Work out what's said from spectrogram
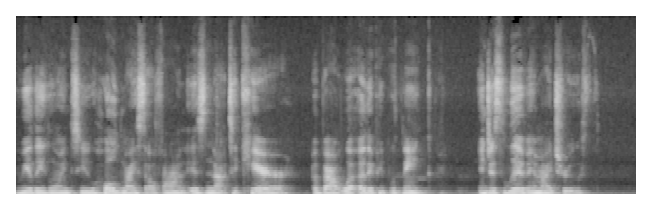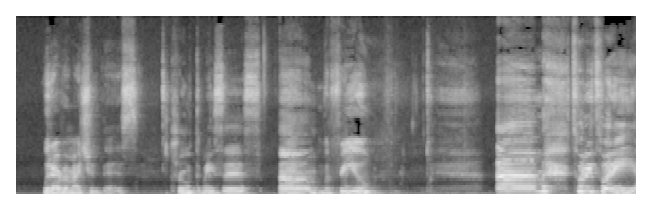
really going to hold myself on is not to care about what other people think and just live in my truth. Whatever my truth is. Truth to me, sis. Um, But for you, Um, 2020.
